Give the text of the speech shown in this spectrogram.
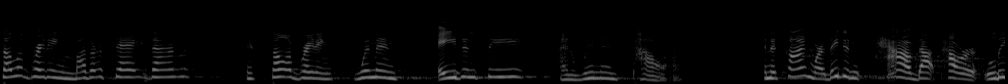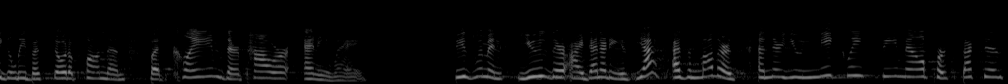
Celebrating Mother's Day, then, is celebrating women's agency and women's power. In a time where they didn't have that power legally bestowed upon them, but claimed their power anyway. These women use their identities, yes, as mothers, and their uniquely female perspectives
